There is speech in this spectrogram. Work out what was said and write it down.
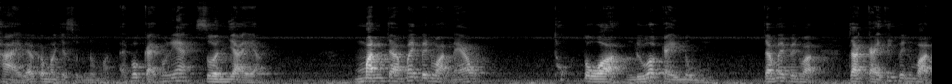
ถ่ายแล้วกำลังจะสุดหนุ่มอะไอพวกไก่พวกเนี้ยส่วนใหญ่อะมันจะไม่เป็นหวัดแล้ว ทุกตัวหรือว่าไก่หนุ่ม จะไม่เป็นหวัด จากไก่ที่เป็นหวัด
